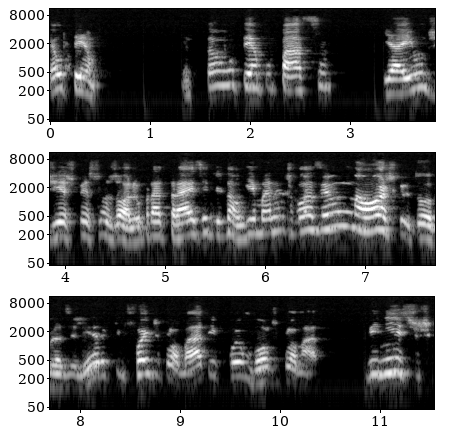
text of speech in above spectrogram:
é o tempo. Então, o tempo passa, e aí um dia as pessoas olham para trás e dizem: não, Guimarães Rosa é um maior escritor brasileiro que foi diplomata e foi um bom diplomata. Vinícius,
